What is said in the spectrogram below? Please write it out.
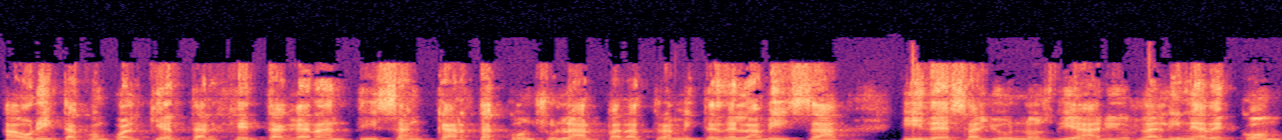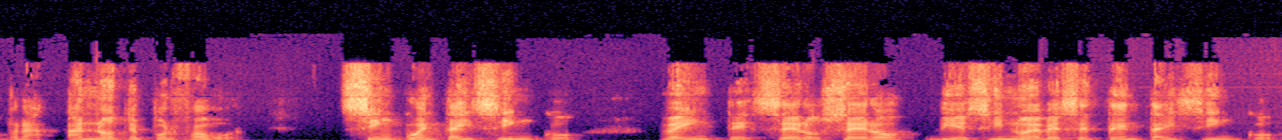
ahorita con cualquier tarjeta garantizan carta consular para trámite de la visa y desayunos diarios. La línea de compra, anote por favor. 55 20 00 19 75.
